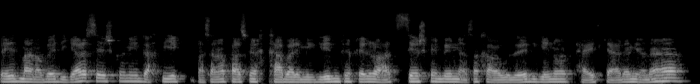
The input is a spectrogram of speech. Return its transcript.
برید منابع دیگر رو سرچ کنید. وقتی یک مثلا فرض کنید خبر می‌گیرید می‌تونید خیلی راحت سرچ کنید ببینید اصلا خبرگزاری دیگه اینو تایید کردن یا نه.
